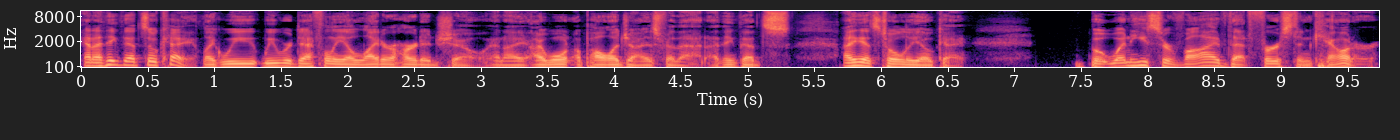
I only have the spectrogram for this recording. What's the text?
and I think that's okay. Like we we were definitely a lighter hearted show, and I, I won't apologize for that. I think that's I think that's totally okay. But when he survived that first encounter,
